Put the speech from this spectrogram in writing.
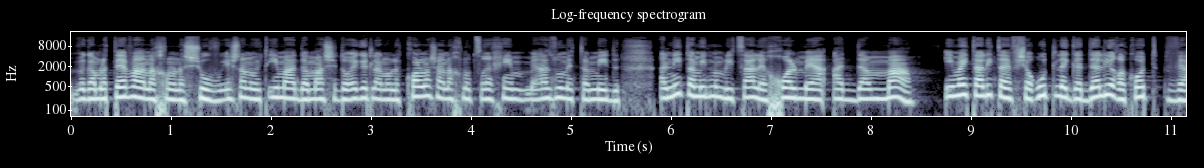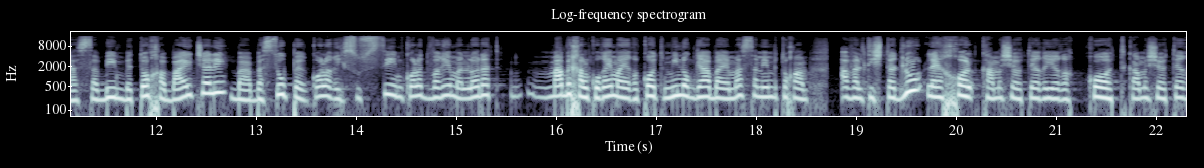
וגם לטבע אנחנו נשוב. יש לנו את אימא האדמה שדואגת לנו לכל מה שאנחנו צריכים מאז ומתמיד. אני תמיד ממליצה לאכול מהאדמה. אם הייתה לי את האפשרות לגדל ירקות ועשבים בתוך הבית שלי, בסופר, כל הריסוסים, כל הדברים, אני לא יודעת מה בכלל קורה עם הירקות, מי נוגע בהם, מה שמים בתוכם. אבל תשתדלו לאכול כמה שיותר ירקות, כמה שיותר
